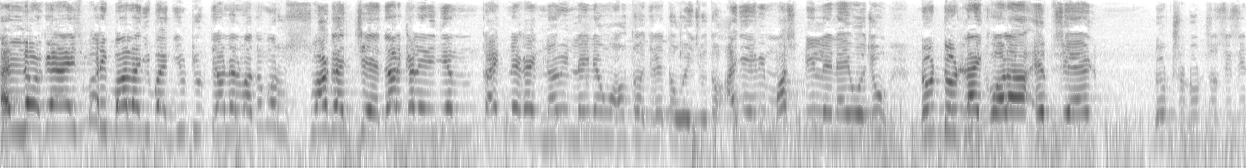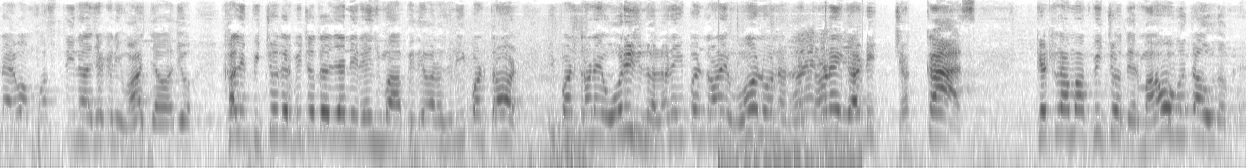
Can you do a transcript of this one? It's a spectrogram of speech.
હેલો ગાઈઝ મારી બાલાજી બાઈક યુટ્યુબ ચેનલમાં તમારું સ્વાગત છે. દર ખાલી જેમ કંઈક ને કંઈક નવીન લઈને હું આવતો જ રહેતો હોઉં છું. તો આજે એવી મસ્ત ડીલ લઈને આવ્યો છું. દોઢ દોઢ લાખ વાળા એફઝેડ દોઢસો દોઢસો સીસીના એવા મસ્તીના છે કે એની વાત જવા દો ખાલી પિચોતેર પિચોતેર હજારની રેન્જમાં આપી દેવાનો છે એ પણ ત્રણ. એ પણ ત્રણેય ઓરિજિનલ અને એ પણ ત્રણેય વન ઓનર અને ત્રણેય ગાડી ઝક્કાસ. કેટલામાં પિચોતેરમાં? આવો બતાવું તમને.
